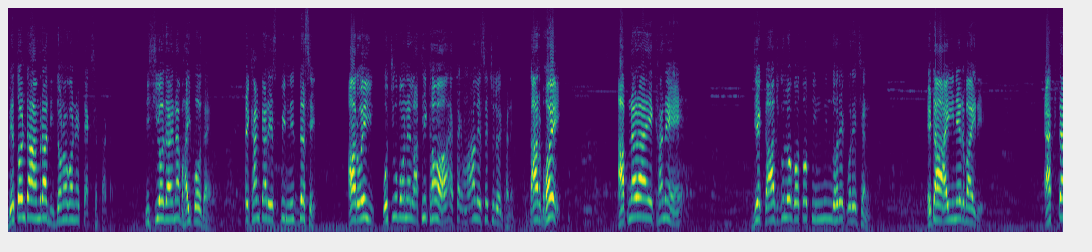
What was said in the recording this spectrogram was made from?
বেতনটা আমরা দিই, জনগণের ট্যাক্সের টাকায়। পিসিও দেয় না, ভাইপোও দেয় না। এখানকার এসপির নির্দেশে আর ওই কচু বনে লাথি খাওয়া একটা মাল এসেছিল এখানে। তার ভয়ে আপনারা এখানে যে কাজগুলো গত তিন দিন ধরে করেছেন এটা আইনের বাইরে। একটা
